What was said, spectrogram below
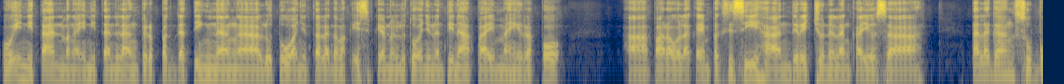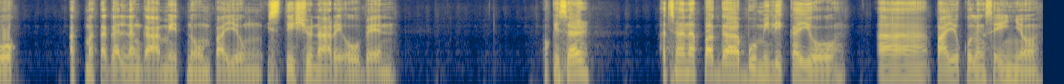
O initan, mga initan lang. Pero pagdating ng ah, lutuan nyo talaga, makaisip kayo ng lutuan nyo ng tinapay, mahirap po. Ah, para wala kayong pagsisihan, diretso na lang kayo sa talagang subok at matagal nang gamit noon pa yung stationary oven. Okay sir? At sana pag ah, bumili kayo, ah, payo ko lang sa inyo,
